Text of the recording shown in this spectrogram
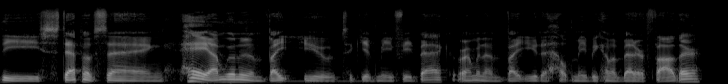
the step of saying, "Hey, I'm going to invite you to give me feedback, or I'm going to invite you to help me become a better father,"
